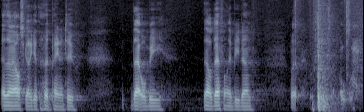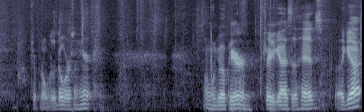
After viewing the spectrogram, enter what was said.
and then I also got to get the hood painted too. That will be that'll definitely be done. But oh, tripping over the doors in here. I'm gonna go up here and show you guys the heads I got.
